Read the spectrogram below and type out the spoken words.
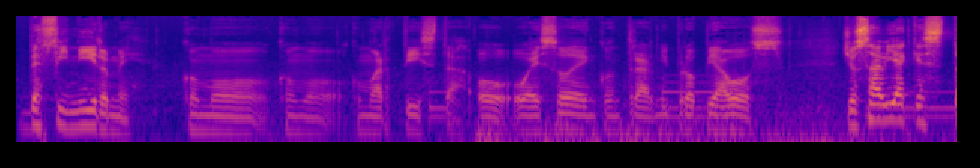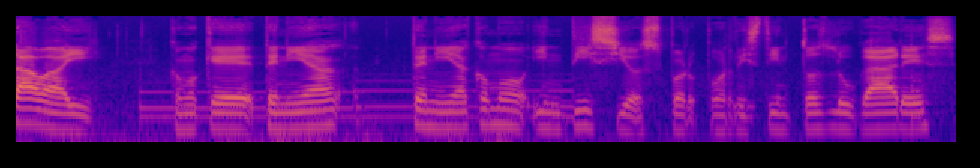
definirme como, como, como artista o, o eso de encontrar mi propia voz. Yo sabía que estaba ahí, como que tenía tenía como indicios por, por distintos lugares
